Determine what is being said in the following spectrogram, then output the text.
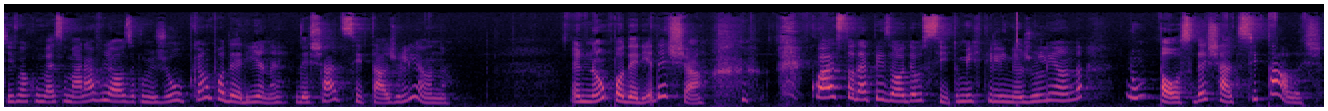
Tive uma conversa maravilhosa com o Ju, porque eu não poderia, né, deixar de citar a Juliana. Eu não poderia deixar. Quase todo episódio eu cito Mirtilina ou Juliana, não posso deixar de citá-las.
